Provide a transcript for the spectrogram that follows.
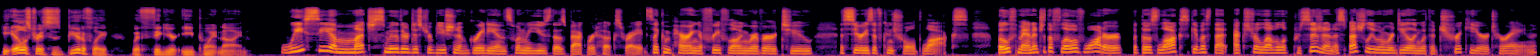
He illustrates this beautifully with figure E.9. We see a much smoother distribution of gradients when we use those backward hooks, right? It's like comparing a free-flowing river to a series of controlled locks. Both manage the flow of water, but those locks give us that extra level of precision, especially when we're dealing with a trickier terrain.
